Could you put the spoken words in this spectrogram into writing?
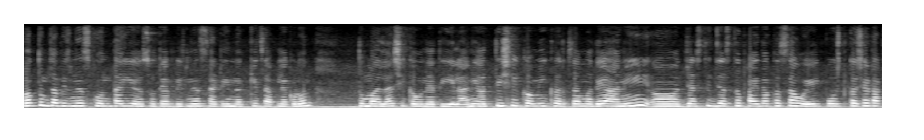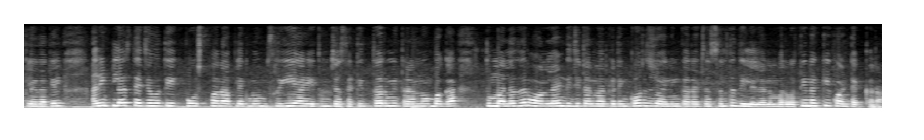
मग तुमचा बिझनेस कोणताही असो त्या बिझनेससाठी नक्कीच आपल्याकडून तुम्हाला शिकवण्यात येईल आणि अतिशय कमी खर्चामध्ये आणि जास्तीत जास्त फायदा कसा होईल पोस्ट कशा टाकल्या जातील आणि प्लस त्याच्यावरती एक पोस्ट पण आपल्याकडून फ्री आहे तुमच्यासाठी. तर मित्रांनो बघा तुम्हाला जर online digital marketing course joining करायचा असेल तर दिलेल्या नंबरवरती नक्की कॉन्टॅक्ट करा.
